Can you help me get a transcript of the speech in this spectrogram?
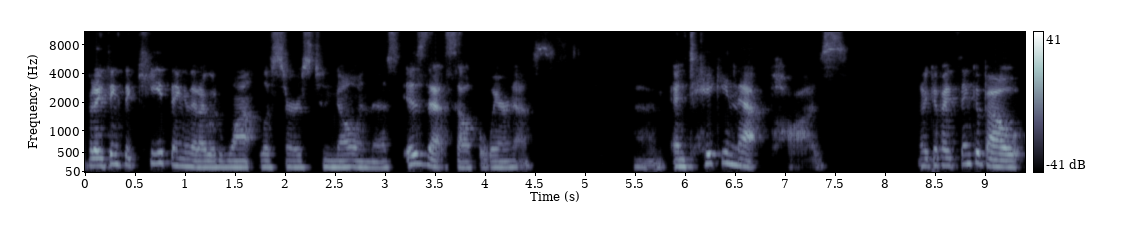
but I think the key thing that I would want listeners to know in this is that self awareness um, and taking that pause. Like, if I think about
